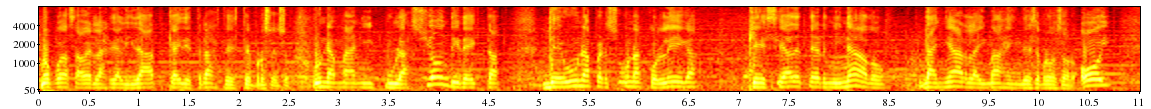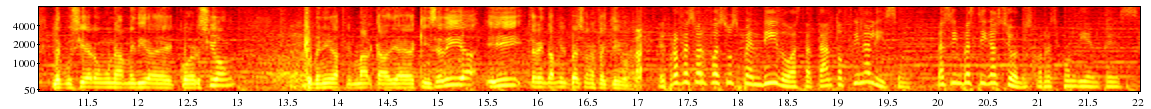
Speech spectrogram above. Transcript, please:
no pueda saber la realidad que hay detrás de este proceso. Una manipulación directa de una persona, colega, que se ha determinado dañar la imagen de ese profesor. Hoy le pusieron una medida de coerción que venir a firmar cada día de 15 días y 30 mil pesos en efectivo. El profesor fue suspendido hasta tanto finalicen las investigaciones correspondientes.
